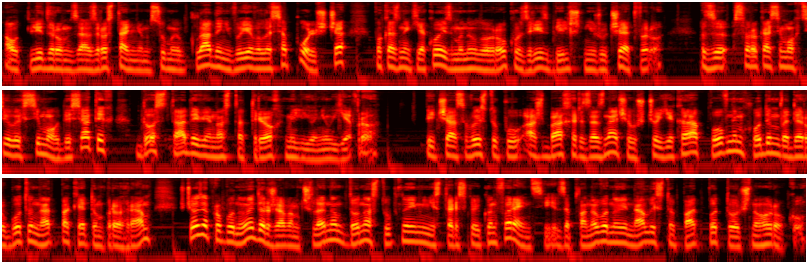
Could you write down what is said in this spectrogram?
А от лідером за зростанням суми вкладень виявилася Польща, показник якої з минулого року зріс більш ніж у четверо з 47,7 до 193 мільйонів євро. Під час виступу Ашбахер зазначив, що ЄКА повним ходом веде роботу над пакетом програм, що запропонує державам-членам до наступної міністерської конференції, запланованої на листопад поточного року.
